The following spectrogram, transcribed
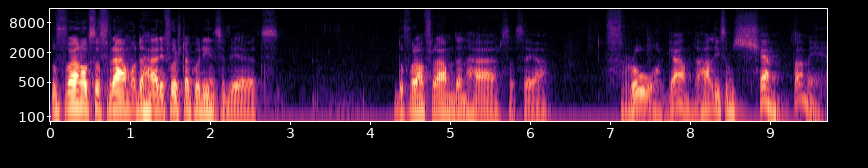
då får han också fram, och det här är första Korintierbrevet, då får han fram den här, så att säga, frågan, där han liksom kämpar med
